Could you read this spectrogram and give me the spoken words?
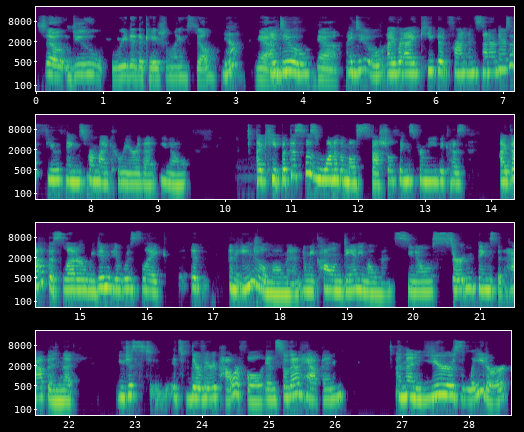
So do you read it occasionally still? Yeah. Yeah. I do. Yeah. I do. I, I keep it front and center. There's a few things from my career that, you know, I keep, but this was one of the most special things for me because I got this letter. We didn't, it was like it, an angel moment, and we call them Danny moments, you know, certain things that happen that you just, it's, they're very powerful. And so that happened. And then years later,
